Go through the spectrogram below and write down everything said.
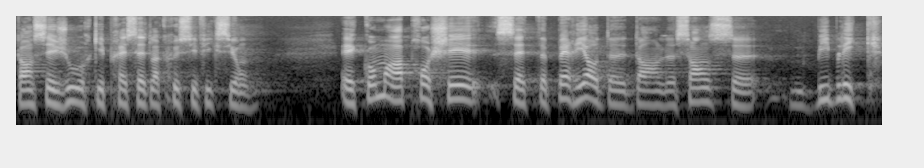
dans ces jours qui précèdent la crucifixion et comment approcher cette période dans le sens euh, biblique?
